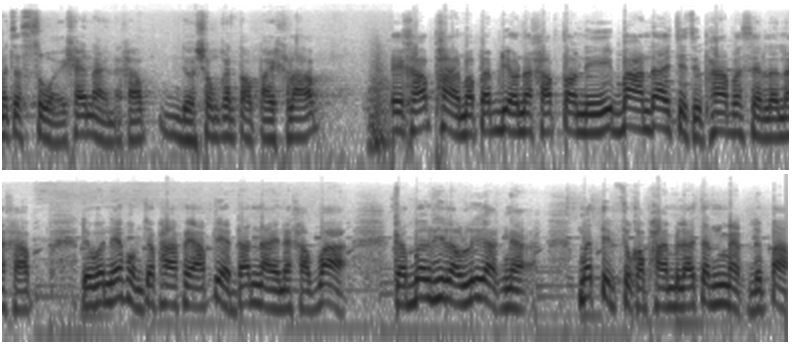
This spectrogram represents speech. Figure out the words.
มันจะสวยแค่ไหนนะครับ เดี๋ยวชมกันต่อไปครับ โอครับผ่านมาแป๊บเดียวนะครับ ตอนนี้บ้านได้ 75%แล้วนะครับ เดี๋ยววันนี้ผมจะพาไปอัปเดตด้านในนะครับ ว่ากระเบื้องที่เราเลือกเนี่ยเมื่อติดสุขภัณฑ์ไปแล้วจะแมทหรือเปล่า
